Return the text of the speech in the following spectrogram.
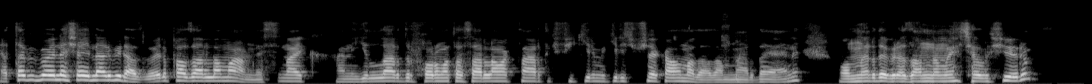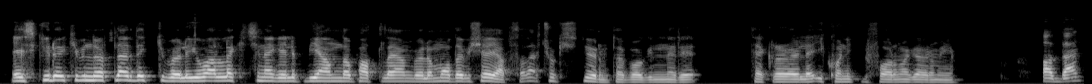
Ya tabii böyle şeyler biraz böyle pazarlama hamlesi. Nike hani yıllardır forma tasarlamaktan artık fikir mikir hiçbir şey kalmadı adamlarda yani. Onları da biraz anlamaya çalışıyorum. Eski Euro 2004'lerdeki gibi böyle yuvarlak içine gelip bir anda patlayan böyle moda bir şey yapsalar çok istiyorum tabii o günleri tekrar öyle ikonik bir forma görmeyi. Abi ben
